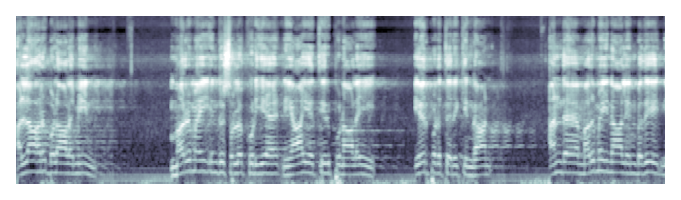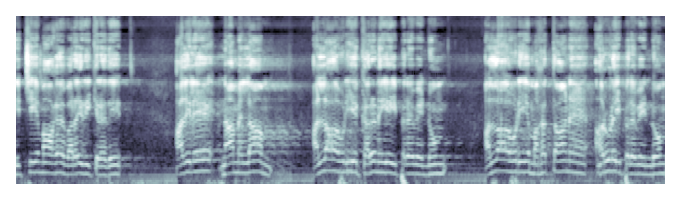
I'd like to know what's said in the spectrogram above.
அல்லாஹ் ஆலமீன் மறுமை என்று சொல்லக்கூடிய நியாய தீர்ப்பு நாளை ஏற்படுத்த இருக்கின்றான் அந்த மறுமை நாள் என்பது நிச்சயமாக வர இருக்கிறது. அதிலே நாம் எல்லாம் அல்லாஹுடைய கருணையை பெற வேண்டும். அல்லாஹுடைய மகத்தான அருளை பெற வேண்டும்.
